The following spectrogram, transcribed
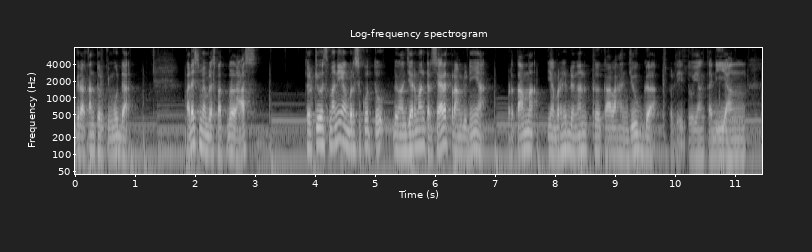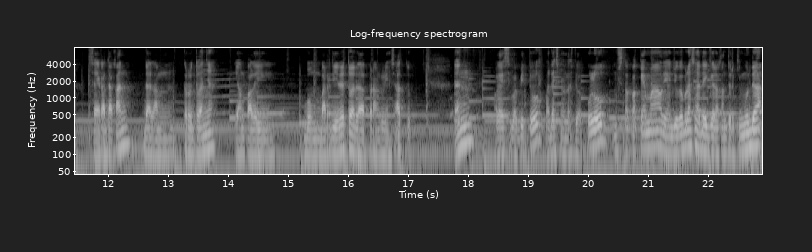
gerakan Turki Muda. Pada 1914, Turki Utsmani yang bersekutu dengan Jerman terseret Perang Dunia pertama yang berakhir dengan kekalahan juga seperti itu yang tadi yang saya katakan dalam keruntuhannya yang paling bombardir itu adalah Perang Dunia I. Dan oleh sebab itu, pada 1920, Mustafa Kemal yang juga berasal dari gerakan Turki Muda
